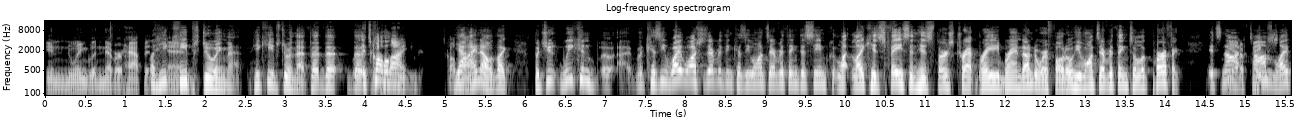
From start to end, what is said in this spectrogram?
in New England never happened. But he keeps doing that. He keeps doing that. The, the, the it's called lying. Yeah, I know. Like, but you, we can uh, because he whitewashes everything because he wants everything to seem c- like, his face in his thirst trap Brady brand underwear photo. He wants everything to look perfect. It's not. Tom, life.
